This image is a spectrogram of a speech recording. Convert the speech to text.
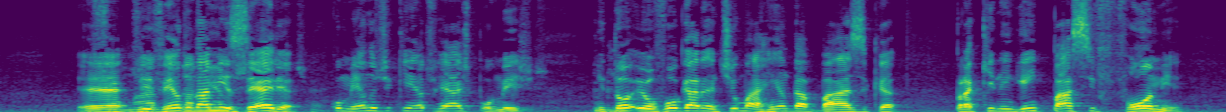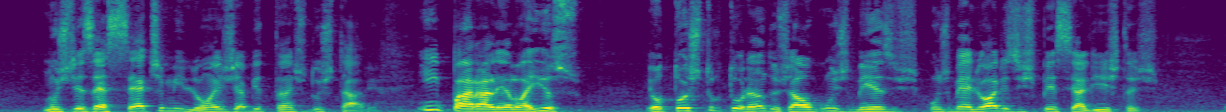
é, vivendo na miséria com menos de 500 reais por mês. Então eu vou garantir uma renda básica para que ninguém passe fome nos 17 milhões de habitantes do estado. E, em paralelo a isso, eu estou estruturando já há alguns meses com os melhores especialistas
